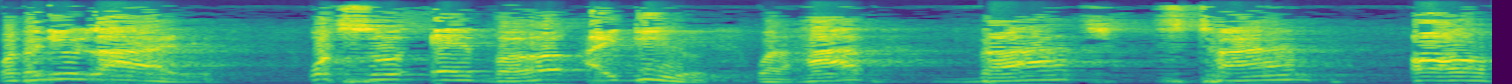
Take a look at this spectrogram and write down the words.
with a new life, whatsoever I do will have that stamp of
